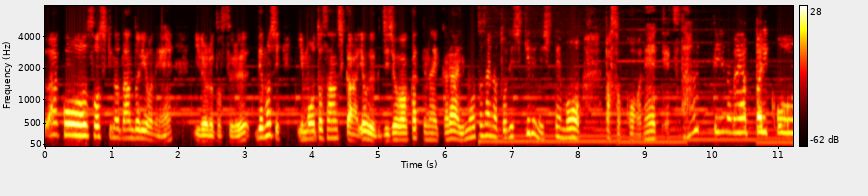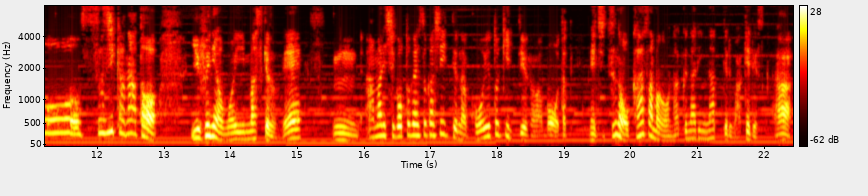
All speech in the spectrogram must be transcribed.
通はこう、葬式の段取りをね、いろいろとする。で、もし妹さんしかよく事情が分かってないから、妹さんが取り仕切るにしても、やっぱそこをね、手伝うっていうのがやっぱりこう、筋かなというふうには思いますけどね。うん。あまり仕事が忙しいっていうのは、こういう時っていうのはもう、だってね、実のお母様がお亡くなりになってるわけですから、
